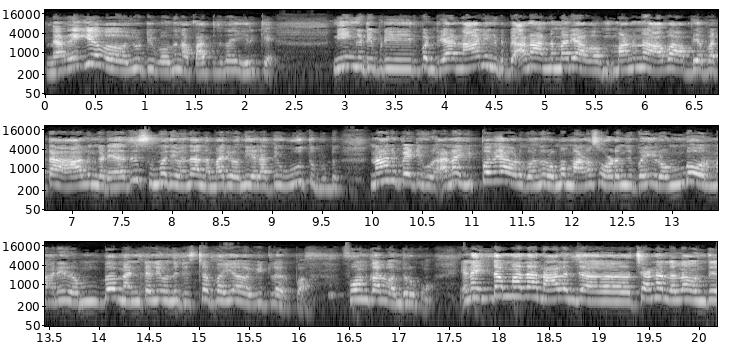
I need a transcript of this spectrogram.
நிறைய வ- வந்து நான் பார்த்துட்டு தான் இருக்கேன். நீங்கிட்ட இப்படி இது பண்றியா? நான் இங்கிட்டு இப்படி- ஆனா அந்த மாதிரி அவ மனன அவ அப்படியேப்பட்ட ஆளும் கிடையாது. சுமதி வந்து அந்த மாதிரி வந்து எல்லாத்தையும் ஊத்து புட்டு. நானும் பேட்டி கொடு ஆனா இப்பவே அவளுக்கு வந்து ரொம்ப மனசு உடஞ்சு போய் ரொம்ப ஒரு மாதிரி ரொம்ப மென்டலி வந்து டிஸ்டர்ப் ஆகி அவ வீட்டுல இருப்பாள் ஃபோன் கால் வந்திருக்கும். ஏன்னா இந்த அம்மா தான் நாலஞ்சு சேனல்ல எல்லாம் வந்து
